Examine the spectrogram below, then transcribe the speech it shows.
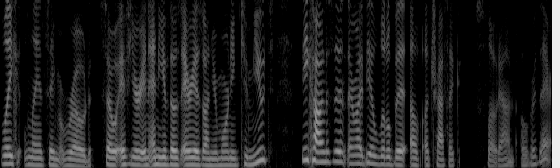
Lake Lansing Road. So if you're in any of those areas on your morning commute, be cognizant there might be a little bit of a traffic slowdown over there.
